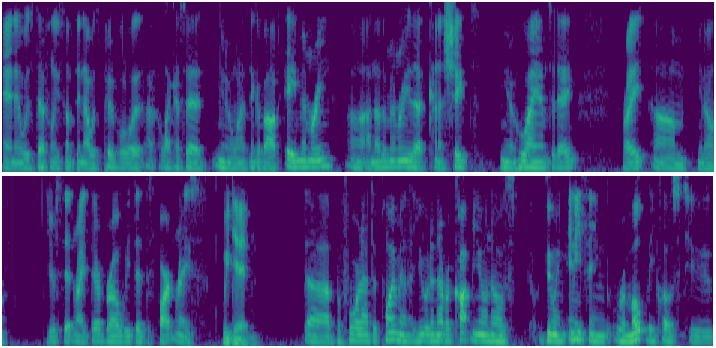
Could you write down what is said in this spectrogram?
and it was definitely something that was pivotal. Uh, like I said, you know, when I think about a memory, uh, another memory that kind of shaped you know who I am today, right? Um, you know, you're sitting right there, bro. We did the Spartan race We did. uh, before that deployment, you would have never caught me on those doing anything remotely close to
